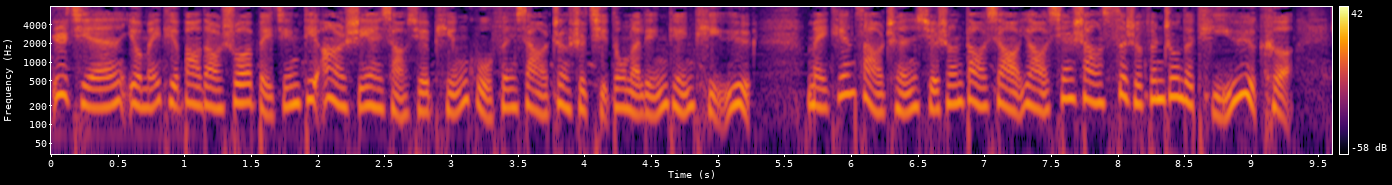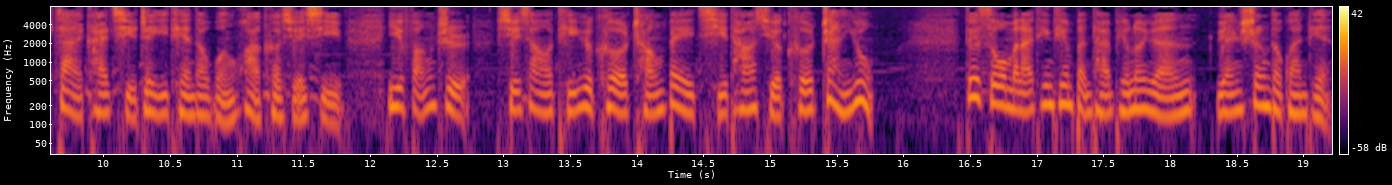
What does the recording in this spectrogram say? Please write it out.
日前有媒体报道说，北京第二实验小学平谷分校正式启动了零点体育，每天早晨学生到校要先上四十分钟的体育课，再开启这一天的文化课学习，以防止学校体育课常被其他学科占用。对此，我们来听听本台评论员袁生的观点。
